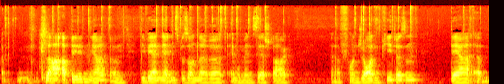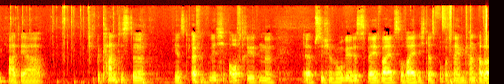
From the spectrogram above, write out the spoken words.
äh, klar abbilden. Ja? Die werden ja insbesondere im Moment sehr stark äh, von Jordan Peterson, der ähm, ja der bekannteste, jetzt öffentlich auftretende äh, Psychologe ist weltweit, soweit ich das beurteilen kann. Aber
